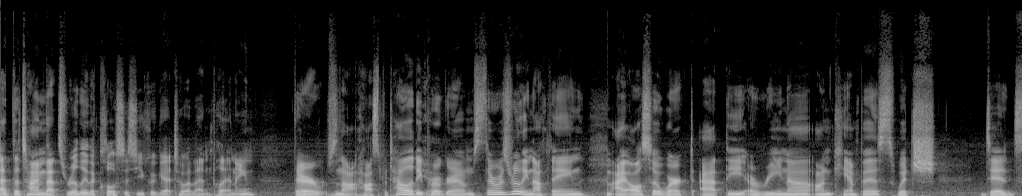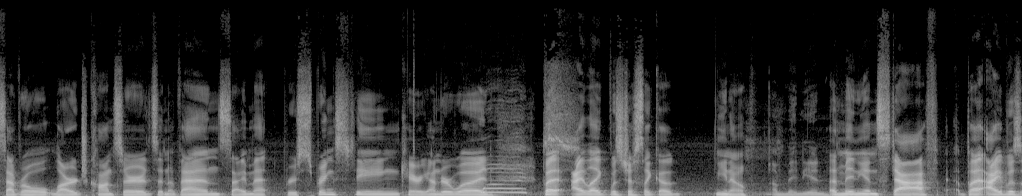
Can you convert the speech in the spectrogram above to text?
at the time that's really the closest you could get to event planning. There was not hospitality Yeah. programs. There was really nothing. I also worked at the arena on campus, which did several large concerts and events. I met Bruce Springsteen, Carrie Underwood, What? but I like was just like a, you know, A minion. a minion staff. But i was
